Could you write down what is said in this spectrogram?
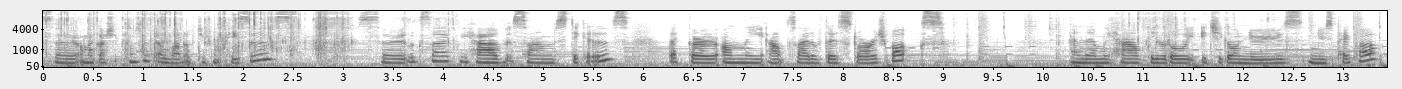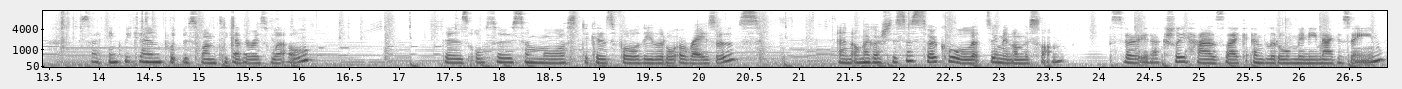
So, oh my gosh, it comes with a lot of different pieces. So it looks like we have some stickers that go on the outside of the storage box. And then we have the little Ichigo News newspaper. So I think we can put this one together as well. There's also some more stickers for the little erasers. And oh my gosh, this is so cool. Let's zoom in on this one. So it actually has like a little mini magazine.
